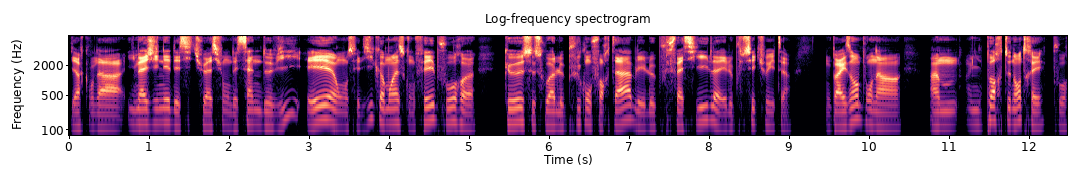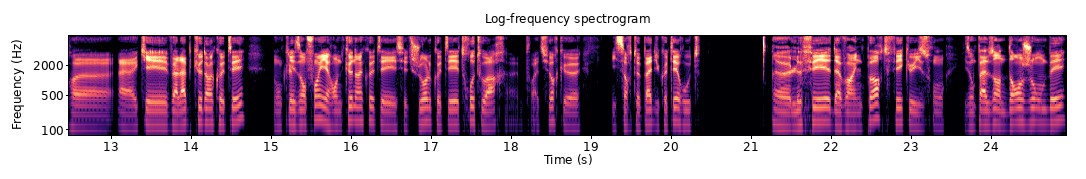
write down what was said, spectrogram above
C'est-à-dire qu'on a imaginé des situations, des scènes de vie, et on s'est dit comment est-ce qu'on fait pour euh, que ce soit le plus confortable et le plus facile et le plus sécuritaire? Donc, par exemple, on a une porte d'entrée pour euh, euh, qui est valable que d'un côté. Donc les enfants ils rentrent que d'un côté. C'est toujours le côté trottoir pour être sûr qu'ils ne sortent pas du côté route. le fait d'avoir une porte fait qu'ils n'ont ils pas besoin d'enjamber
